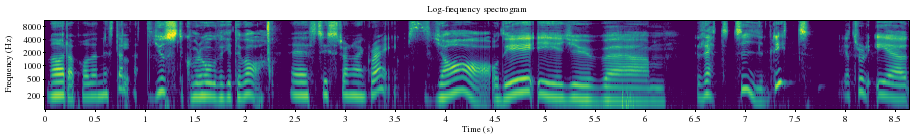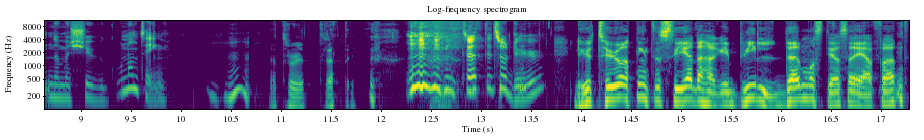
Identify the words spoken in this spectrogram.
Mördarpodden istället. Just det, kommer du ihåg vilket det var? Systrarna Grimes. Ja, och det är ju ehm, rätt tidigt. Jag tror det är nummer 20 någonting. Mhm. Jag tror det är 30. 30 tror du. Det är ju tur att ni inte ser det här i bilder måste jag säga för att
